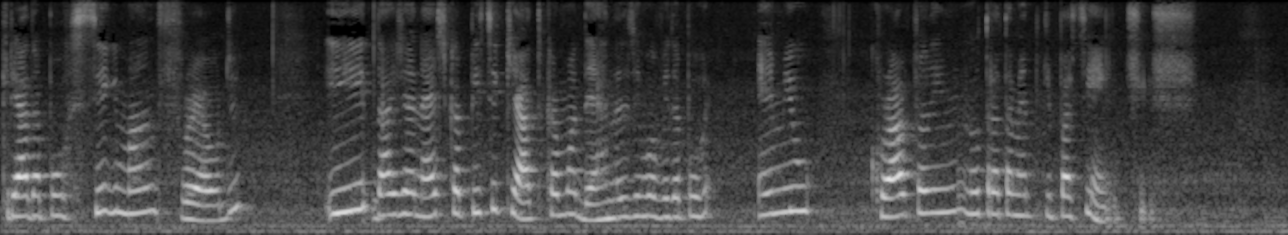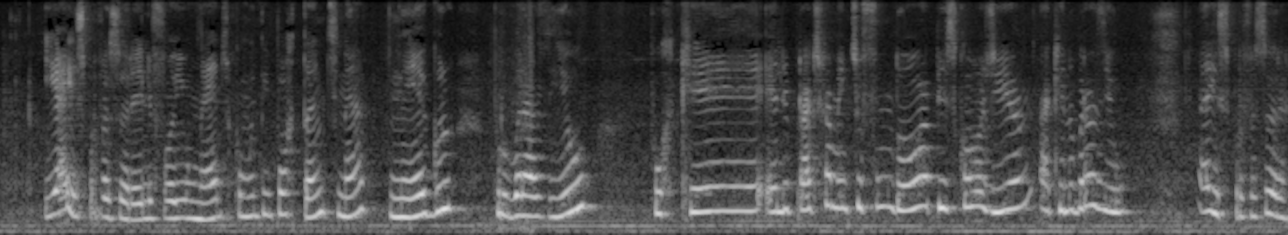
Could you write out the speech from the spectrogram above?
criada por Sigmund Freud, e da genética psiquiátrica moderna, desenvolvida por Emil Kraepelin no tratamento de pacientes. E é isso, professor. Ele foi um médico muito importante, né? Negro para o Brasil, porque ele praticamente fundou a psicologia aqui no Brasil. É isso, professora.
